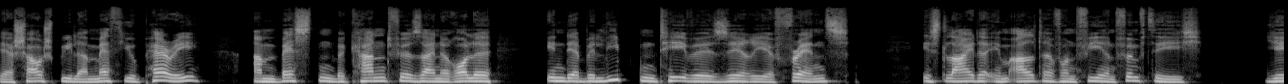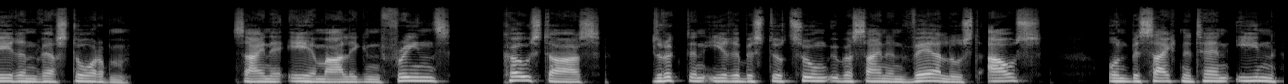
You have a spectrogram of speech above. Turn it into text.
Der Schauspieler Matthew Perry, am besten bekannt für seine Rolle in der beliebten TV-Serie Friends, ist leider im Alter von 54 Jahren verstorben. Seine ehemaligen Friends, Co-Stars drückten ihre Bestürzung über seinen Wehrlust aus und bezeichneten ihn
